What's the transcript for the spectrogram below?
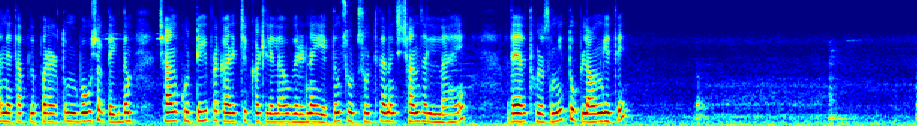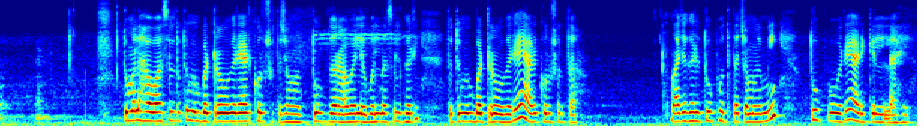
आणि आता आपलं पराठा तुम्ही बघू शकता एकदम छान कुठेही प्रकारे चिकटलेला वगैरे नाही एकदम सुटसुटी त्यांना छान झालेलं आहे. आता याला थोडंसं मी तूप लावून घेते. तुम्हाला हवं असेल तर तुम्ही बटर वगैरे ॲड करू शकता. जेव्हा तूप जर अवेलेबल नसेल घरी तर तुम्ही बटर वगैरे ॲड करू शकता. माझ्या घरी तूप होतं त्याच्यामुळे मी तूप वगैरे ॲड केलेलं आहे आणि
